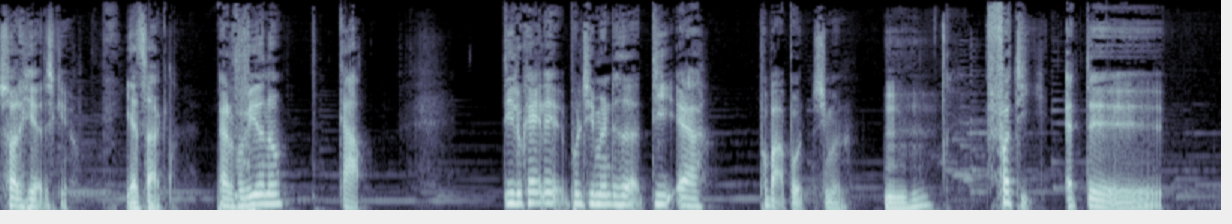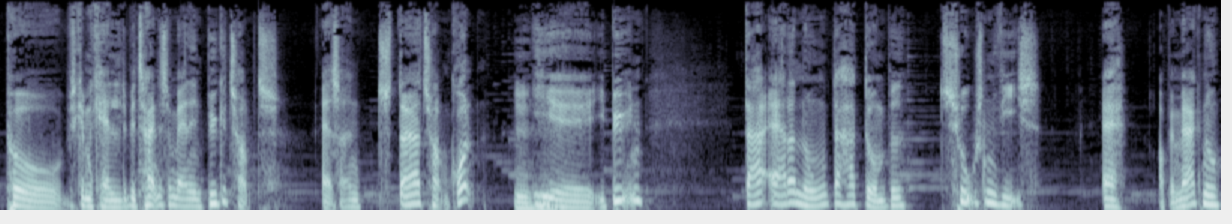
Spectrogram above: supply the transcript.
så er det her, det sker. Ja, tak. Er du forvirret nu? Karp. De lokale politimyndigheder, de er på bar bund, Simon. Mm-hmm. Fordi at øh, på, skal man kalde det, betegnet som værende en byggetomt, altså en større tom grund Mm-hmm. i, øh, i byen, der er der nogen, der har dumpet tusindvis af, og bemærk nu,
